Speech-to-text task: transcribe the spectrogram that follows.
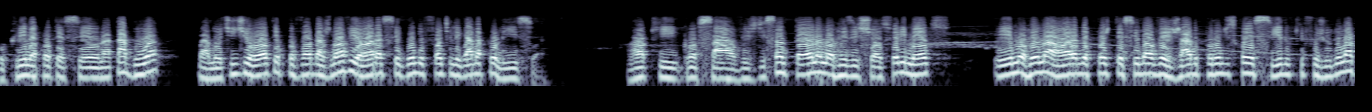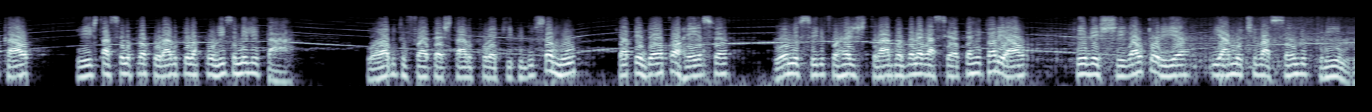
O crime aconteceu na Tabua, na noite de ontem, por volta das 9 horas, segundo fonte ligada à polícia. Roque Gonçalves de Santana não resistiu aos ferimentos e morreu na hora depois de ter sido alvejado por um desconhecido que fugiu do local e está sendo procurado pela polícia militar. O óbito foi atestado por equipe do SAMU, que atendeu a ocorrência. O homicídio foi registrado na delegacia territorial, que investiga a autoria e a motivação do crime.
